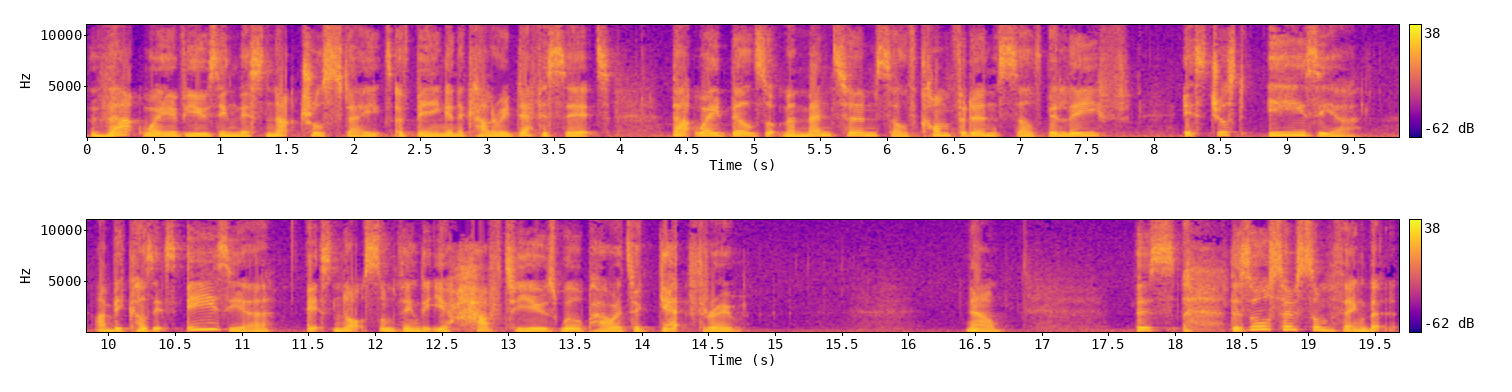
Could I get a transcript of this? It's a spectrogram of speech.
That way of using this natural state of being in a calorie deficit, that way builds up momentum, self confidence, self belief. It's just easier. And because it's easier, it's not something that you have to use willpower to get through. Now, there's there's also something that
